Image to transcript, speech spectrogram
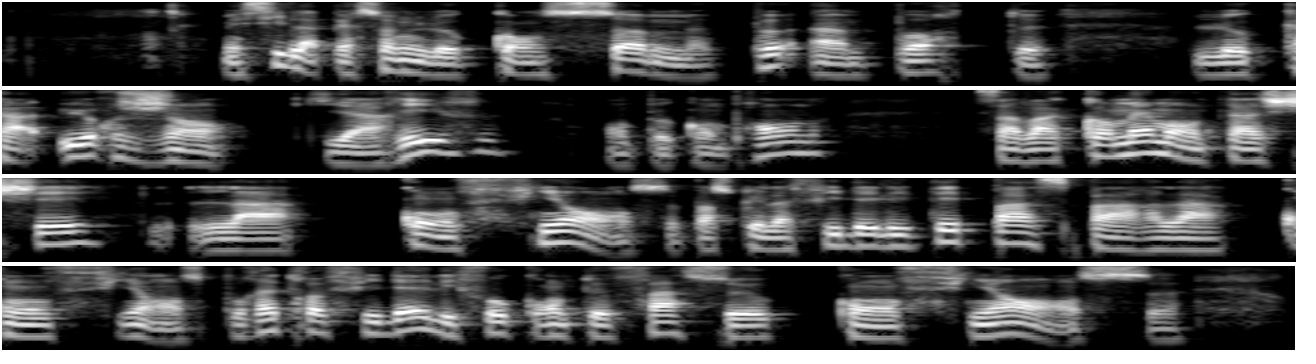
Mais si la personne le consomme, peu importe le cas urgent qui arrive, on peut comprendre, ça va quand même entacher la confiance, parce que la fidélité passe par la confiance. Pour être fidèle, il faut qu'on te fasse confiance,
